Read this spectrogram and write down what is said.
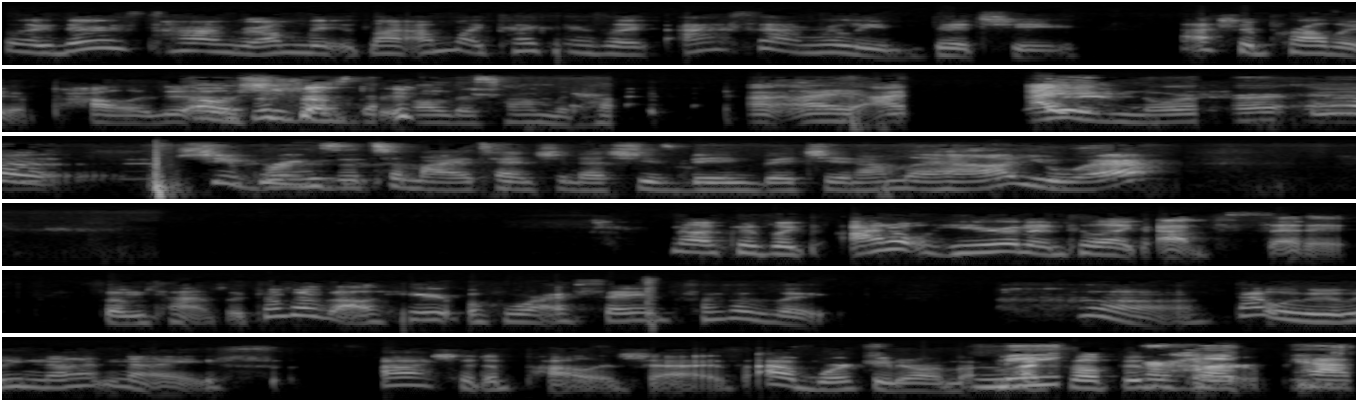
Like there's times where I'm like I'm like texting, like I sound really bitchy. I should probably apologize. Oh, she does that all the time with her. I I, I, I ignore her, and Yeah. she brings it to my attention that she's being bitchy, and I'm like, huh, you were? No, because like I don't hear it until like I've said it. Sometimes, like sometimes I'll hear it before I say it. Sometimes like, huh, that was really not nice. I should apologize. I'm working on Me myself in Her therapy. have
